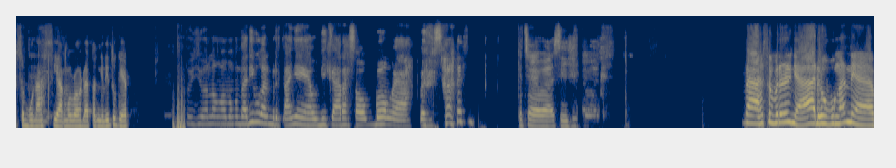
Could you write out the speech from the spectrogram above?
semunas yang lo datengin itu Gap tujuan lo ngomong tadi bukan bertanya ya lebih ke arah sombong ya barusan kecewa sih Nah, sebenarnya ada hubungannya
